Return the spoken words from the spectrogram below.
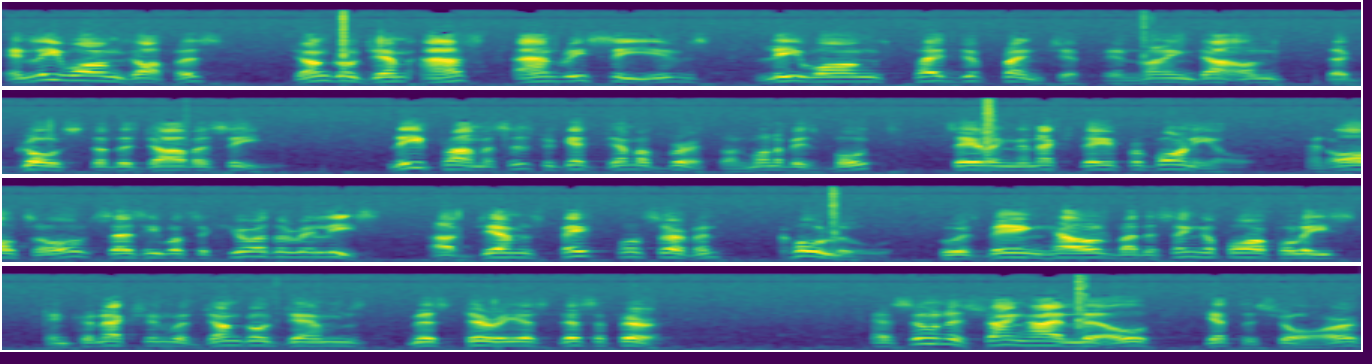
In Lee Wong's office, Jungle Jim asks and receives Lee Wong's pledge of friendship in running down the ghost of the Java Sea. Lee promises to get Jim a berth on one of his boats sailing the next day for Borneo, and also says he will secure the release of Jim's faithful servant, Kolu, who is being held by the Singapore police in connection with Jungle Jim's mysterious disappearance. As soon as Shanghai Lil gets ashore,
